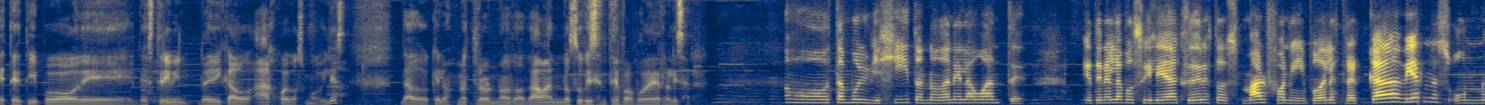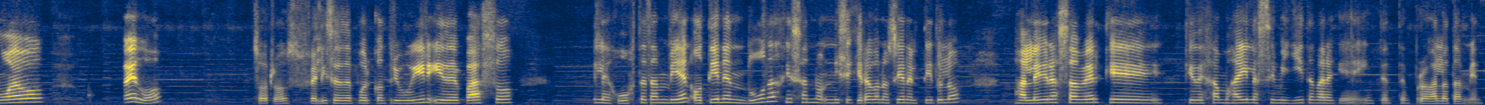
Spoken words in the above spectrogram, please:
este tipo de, streaming dedicado a juegos móviles, dado que los nuestros no nos daban lo suficiente para poder realizar. Oh, están muy viejitos, no dan el aguante. Hay que tener la posibilidad de acceder a estos smartphones y poderles traer cada viernes un nuevo juego. Nosotros felices de poder contribuir y de paso, les gusta también o tienen dudas, quizás no- ni siquiera conocían el título, nos alegra saber que, que dejamos ahí la semillita para que intenten probarlo también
